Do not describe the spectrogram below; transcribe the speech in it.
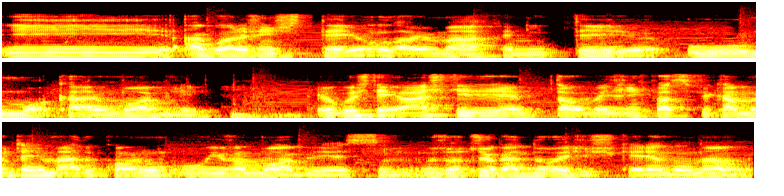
E agora a gente ter o Larry Markkanen, ter o, cara, o Mobley eu gostei, eu acho que talvez a gente possa ficar muito animado com o Ivan Mobley, assim. Os outros jogadores, querendo ou não,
